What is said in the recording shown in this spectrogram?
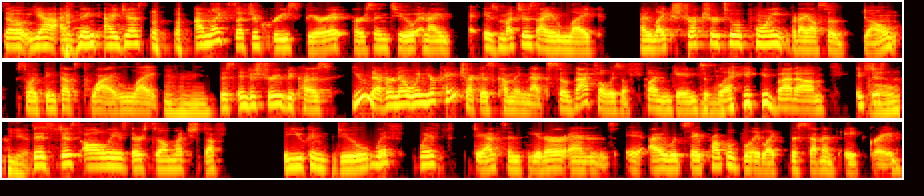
so yeah i think i just i'm like such a free spirit person too and i as much as i like I like structure to a point, but I also don't. So I think that's why I like mm-hmm. this industry because you never know when your paycheck is coming next. So that's always a fun game to mm-hmm. play. but um it's just oh, yes. it's just always there's so much stuff that you can do with with dance and theater and it, I would say probably like the 7th 8th grade.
